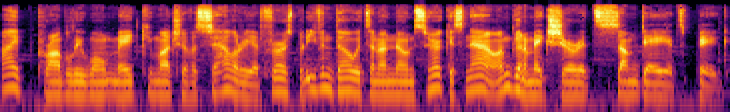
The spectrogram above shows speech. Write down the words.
I probably won't make much of a salary at first, but even though it's an unknown circus now, I'm gonna make sure it's someday it's big.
